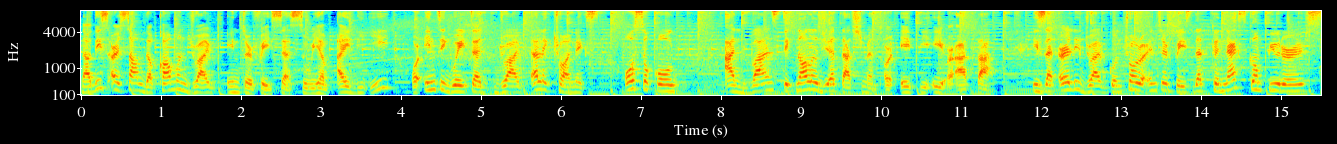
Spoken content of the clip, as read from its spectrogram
Now, these are some of the common drive interfaces. So we have IDE or Integrated Drive Electronics, also called Advanced Technology Attachment or ATA or ATA, is an early drive controller interface that connects computers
